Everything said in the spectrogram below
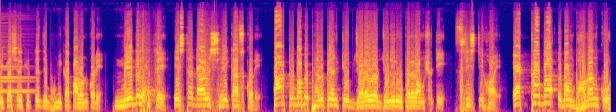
বিকাশের ক্ষেত্রে যে ভূমিকা পালন করে মেয়েদের ক্ষেত্রে এস্টারডাউল সেই কাজ করে। তার প্রভাবে ফ্যালোপিয়ান টিউব জরায়ু ও যোনির উপরের অংশটি সৃষ্টি হয়। অ্যাট্রোবা এবং ভগাঙ্কুর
